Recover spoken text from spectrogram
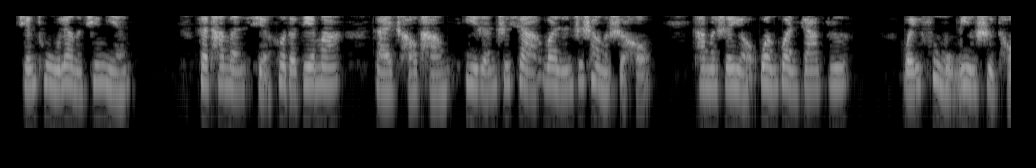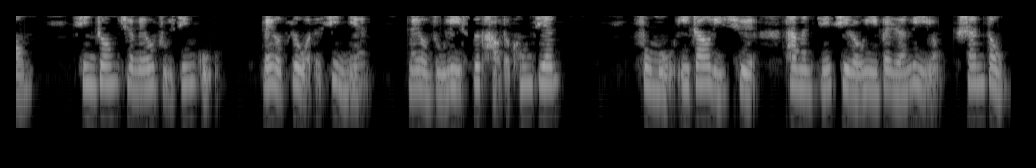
前途无量的青年，在他们显赫的爹妈在朝堂一人之下万人之上的时候，他们身有万贯家资，为父母命是从，心中却没有主心骨。没有自我的信念，没有独立思考的空间。父母一朝离去，他们极其容易被人利用、煽动，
